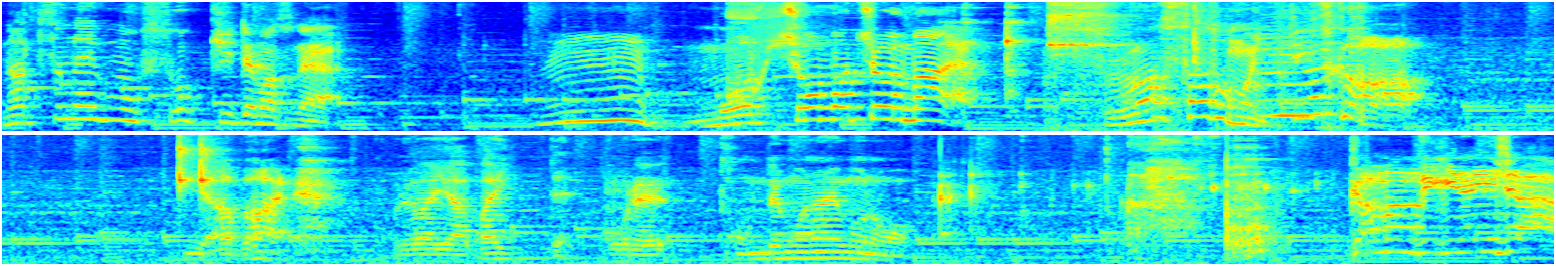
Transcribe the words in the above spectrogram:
ナツメグもすごく効いてますね。うーんもちょもちょうまい。スマスタードもいっていいですか？やばい。これはやばいって。俺とんでもないものを。我慢できないんじゃ！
